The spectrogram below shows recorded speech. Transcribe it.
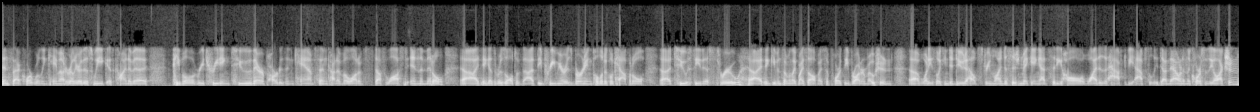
since that court ruling came out earlier this week is kind of a people retreating to their partisan camps and kind of a lot of stuff lost in the middle. Uh, I think as a result of that, the premier is burning political capital uh, to see this through. Uh, I think even someone like myself, I support the broader motion of what he's looking to do to help streamline decision making at City Hall. Why does it have to be absolutely done down in the course of the election?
